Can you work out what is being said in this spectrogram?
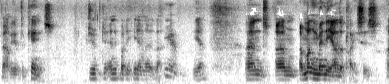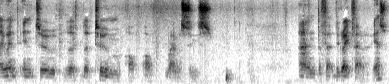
Valley of the Kings. Do, you, do anybody here know that? Yeah. Yeah. And um, among many other places, I went into the, the tomb of, of Ramesses and the, the great pharaoh, yes?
